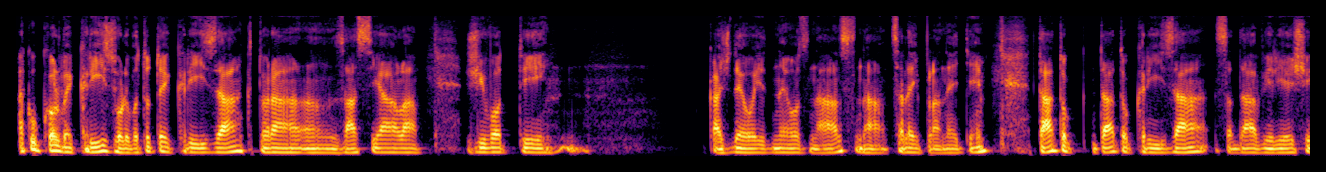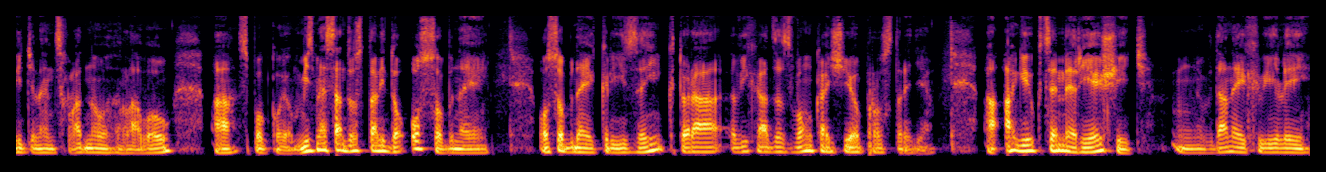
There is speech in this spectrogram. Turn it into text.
akúkoľvek krízu, lebo toto je kríza, ktorá e, zasiahla životy každého jedného z nás na celej planéte. Táto, táto kríza sa dá vyriešiť len s chladnou hlavou a spokojom. My sme sa dostali do osobnej, osobnej krízy, ktorá vychádza z vonkajšieho prostredia. A ak ju chceme riešiť mm, v danej chvíli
